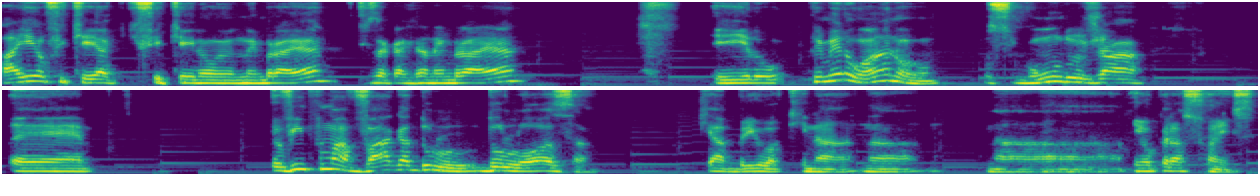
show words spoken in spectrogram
Aí eu fiquei aqui, fiquei no, no Embraer, fiz a carreira no Embraer. E no primeiro ano, o segundo já. É, eu vim para uma vaga do, do LOSA, que abriu aqui na, na, na, em operações.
